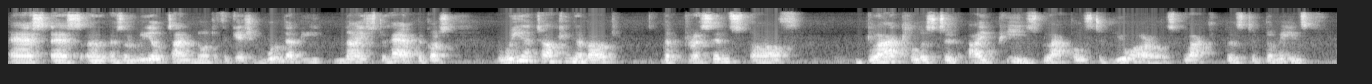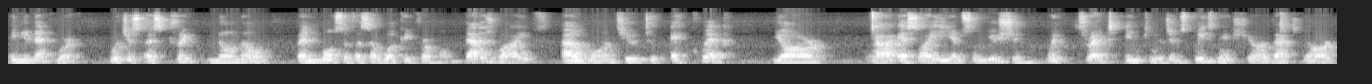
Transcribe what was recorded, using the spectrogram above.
as as a, as a real time notification. Wouldn't that be nice to have? Because we are talking about the presence of blacklisted IPs, blacklisted URLs, blacklisted domains in your network, which is a strict no no when most of us are working from home. That is why I want you to equip your uh, SIEM solution with threat intelligence. Please make sure that your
